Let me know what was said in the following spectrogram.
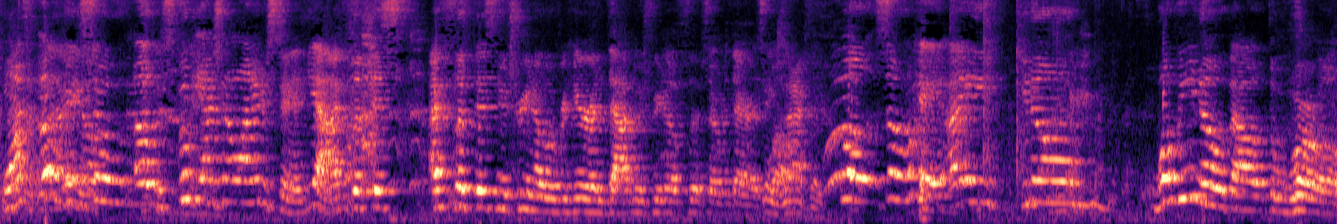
Quantum. Okay, so oh, spooky action. Oh, I understand. Yeah, I flip this. I flip this neutrino over here, and that neutrino flips over there as well. Exactly. Well, so okay, I you know what we know about the world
